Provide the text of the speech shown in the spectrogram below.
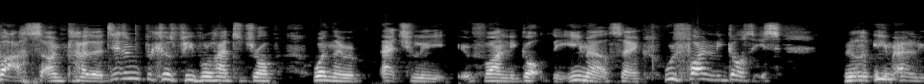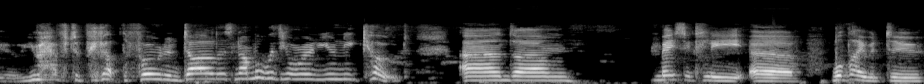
But I'm glad I didn't because people had to drop when they were actually finally got the email saying, "We finally got it." We'll email you. You have to pick up the phone and dial this number with your own unique code. And um, basically, uh, what they would do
